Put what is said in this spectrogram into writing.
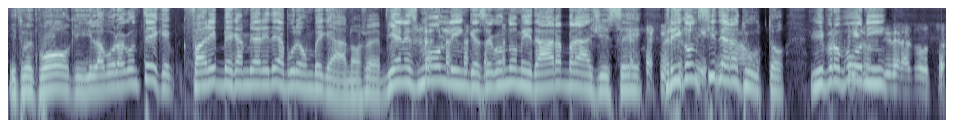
i tuoi cuochi, chi lavora con te, che farebbe cambiare idea pure a un vegano. Cioè, viene Smalling, secondo me, da Arabracis e riconsidera no. tutto. Gli proponi, tutto.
